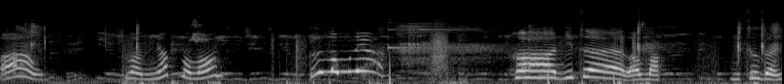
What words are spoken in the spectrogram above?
Au. Lan yapma lan. Gel lan buraya. Ha Beetle. Allah. Beetle'dan.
